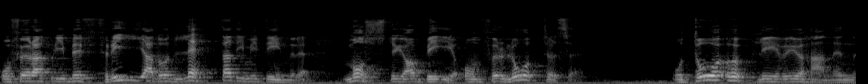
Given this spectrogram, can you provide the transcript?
Och för att bli befriad och lättad i mitt inre måste jag be om förlåtelse. Och då upplever ju han en,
